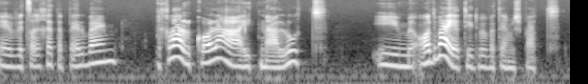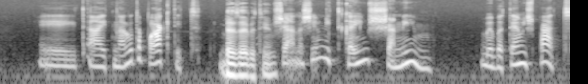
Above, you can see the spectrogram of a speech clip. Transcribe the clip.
אה, וצריך לטפל בהם. בכלל, כל ההתנהלות היא מאוד בעייתית בבתי משפט. אה, ההתנהלות הפרקטית. באיזה היבטים? שאנשים נתקעים שנים בבתי משפט.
